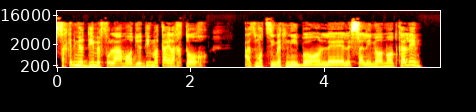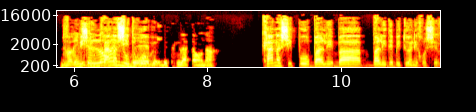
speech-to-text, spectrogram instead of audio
שחקנים יודעים איפה לעמוד יודעים מתי לחתוך אז מוצאים את ניבו לסלים מאוד מאוד קלים. דברים שלא ראינו בתחילת העונה. כאן השיפור בא, בא, בא לידי ביטוי אני חושב,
